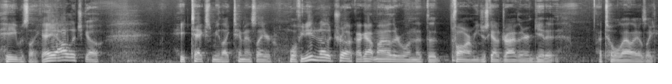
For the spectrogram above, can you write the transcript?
he was like, "Hey, I'll let you go." He texted me like ten minutes later. Well, if you need another truck, I got my other one at the farm. You just got to drive there and get it. I told Allie, I was like,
